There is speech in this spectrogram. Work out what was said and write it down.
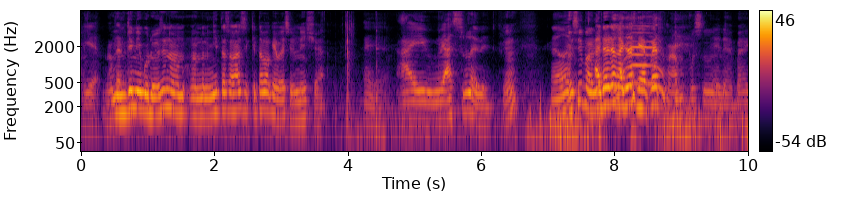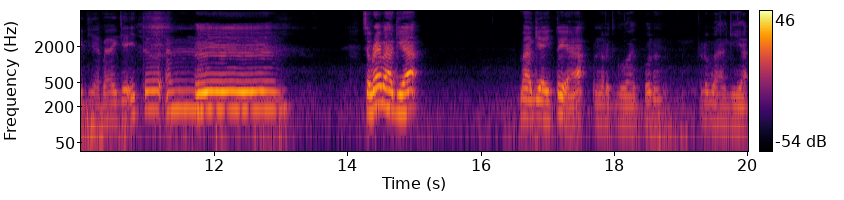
Iya. Nggak mungkin nih Bu dosen non- nonton kita soalnya kita pakai bahasa Indonesia. Iya. Ai asu lah deh. Ya? Nah, Gua sih balik- ada udah nggak jelas ngepet. Mampus lu. Ya udah bahagia. Bahagia itu em, Hmm. Sebenarnya bahagia bahagia itu ya menurut gua pun lu bahagia.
